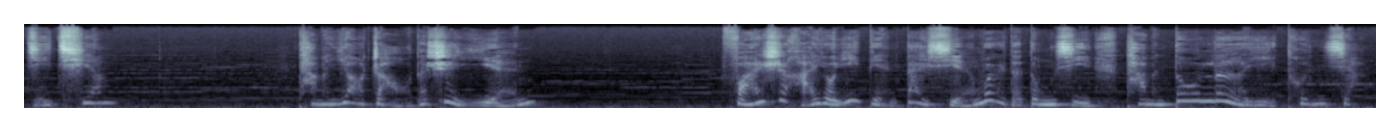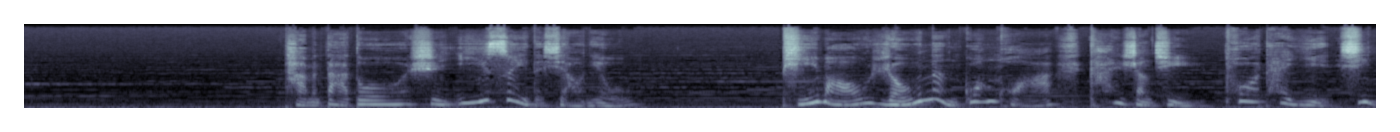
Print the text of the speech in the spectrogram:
及枪。他们要找的是盐。凡是含有一点带咸味的东西，他们都乐意吞下。它们大多是一岁的小牛，皮毛柔嫩光滑，看上去颇带野性。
